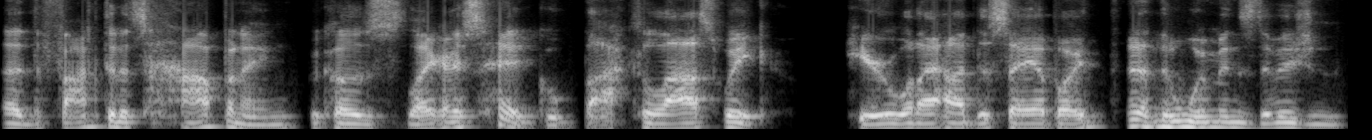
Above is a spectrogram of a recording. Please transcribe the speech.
Uh, the fact that it's happening because, like I said, go back to last week. Hear what I had to say about the women's division.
